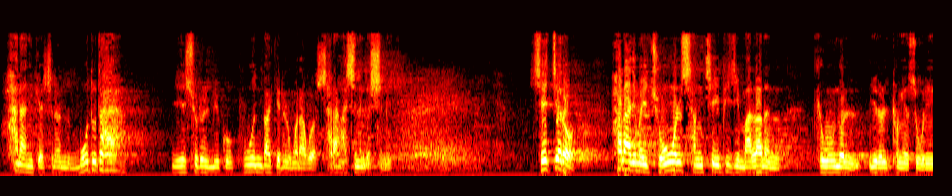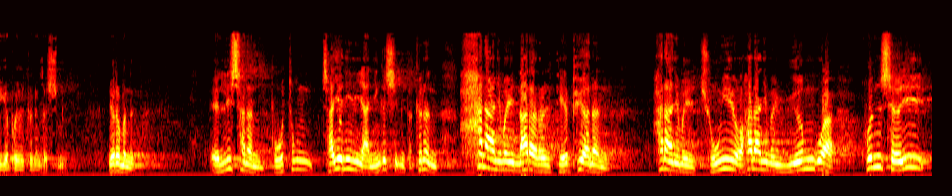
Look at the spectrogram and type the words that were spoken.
하나님께서는 모두 다 예수를 믿고 구원받기를 원하고 사랑하시는 것입니다. 셋째로 하나님의 종을 상처 입히지 말라는 교훈을 이를 통해서 우리에게 보여주는 것입니다. 여러분 엘리사는 보통 자연인이 아닌 것입니다. 그는 하나님의 나라를 대표하는 하나님의 종이요 하나님의 위엄과 권세의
